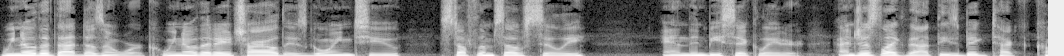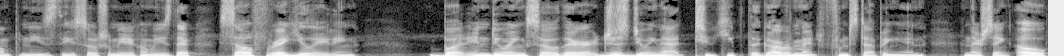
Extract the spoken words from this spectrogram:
We know that that doesn't work. We know that a child is going to stuff themselves silly and then be sick later. And just like that, these big tech companies, these social media companies, they're self-regulating, but in doing so, they're just doing that to keep the government from stepping in. And they're saying, "Oh,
